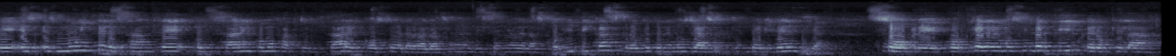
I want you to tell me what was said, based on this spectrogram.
eh, es, es, muy interesante pensar en cómo factorizar el costo de la evaluación en el diseño de las políticas. Creo que tenemos ya suficiente evidencia sobre por qué debemos invertir, pero que la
